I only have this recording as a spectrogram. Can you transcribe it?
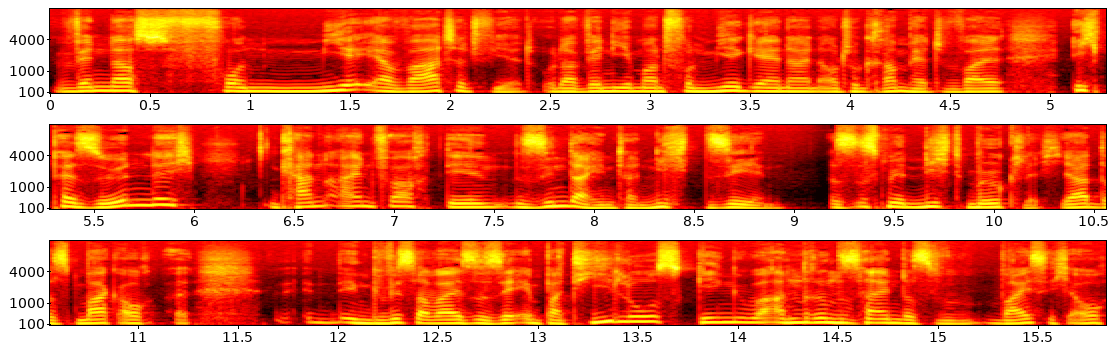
wenn das von mir erwartet wird oder wenn jemand von mir gerne ein Autogramm hätte, weil ich persönlich kann einfach den Sinn dahinter nicht sehen. Es ist mir nicht möglich. Ja, das mag auch äh, in gewisser Weise sehr empathielos gegenüber anderen sein, das weiß ich auch.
